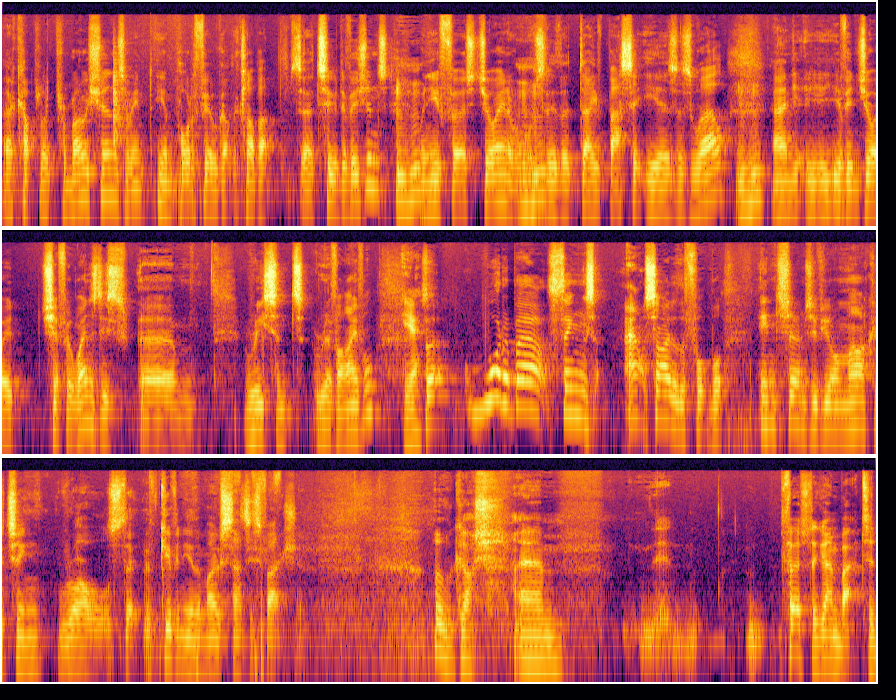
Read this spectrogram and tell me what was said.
a couple of promotions. I mean, Ian Porterfield got the club up uh, two divisions Mm-hmm. when you first joined. Obviously, the Dave Bassett years as well, Mm-hmm. and y- y- you've enjoyed Sheffield Wednesday's um, recent revival. Yes. But what about things outside of the football in terms of your marketing roles that have given you the most satisfaction? Oh gosh. Um, firstly, going back to,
